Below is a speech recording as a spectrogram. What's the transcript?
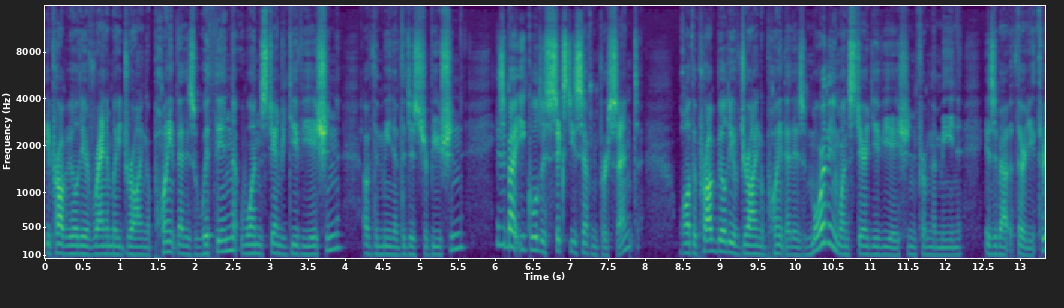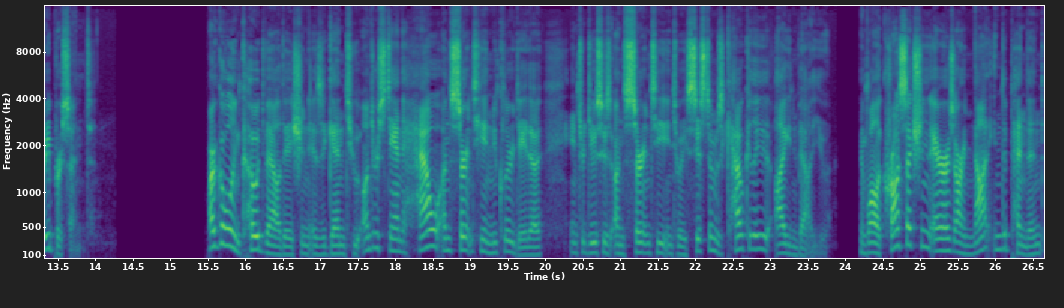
The probability of randomly drawing a point that is within one standard deviation of the mean of the distribution is about equal to 67%, while the probability of drawing a point that is more than one standard deviation from the mean is about 33%. Our goal in code validation is again to understand how uncertainty in nuclear data introduces uncertainty into a system's calculated eigenvalue. And while cross-section errors are not independent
